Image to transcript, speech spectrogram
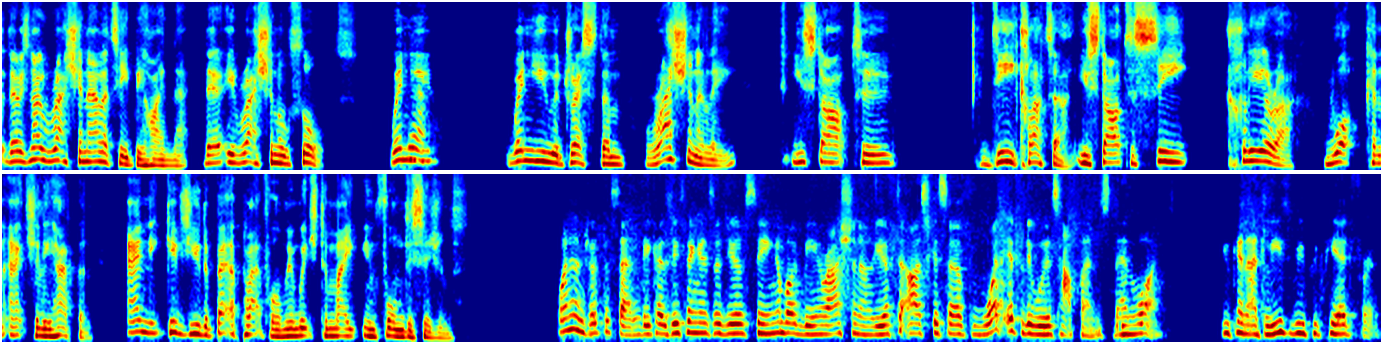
there is no rationality behind that they're irrational thoughts when yeah. you when you address them rationally you start to declutter. You start to see clearer what can actually happen. And it gives you the better platform in which to make informed decisions. 100%. Because the thing is, as you're saying about being rational, you have to ask yourself, what if the worst happens? Then what? You can at least be prepared for it.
